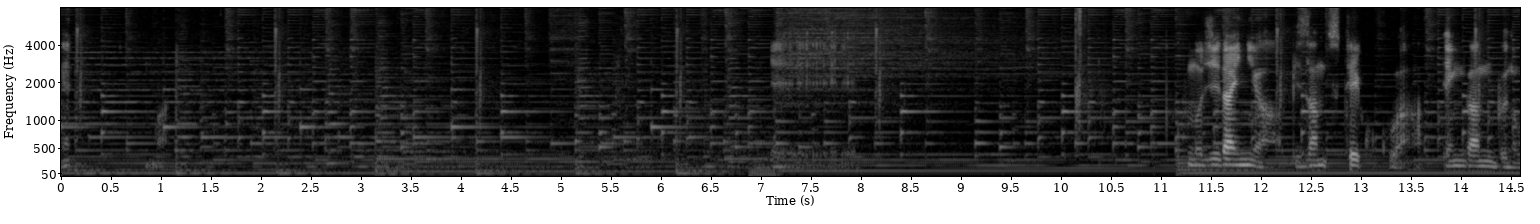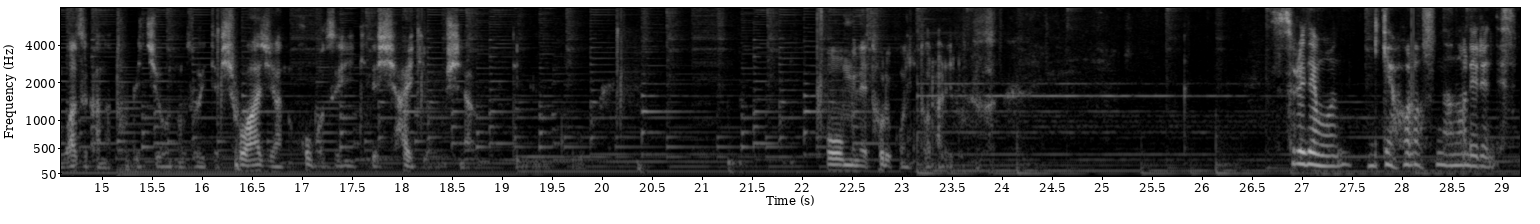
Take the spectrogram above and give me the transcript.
ね。の時代にはビザンツ帝国は沿岸部のわずかな飛び地を除いて小アジアのほぼ全域で支配権を失うっていうおおむねトルコに取られるそれでもニケホロス名乗れるんです。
